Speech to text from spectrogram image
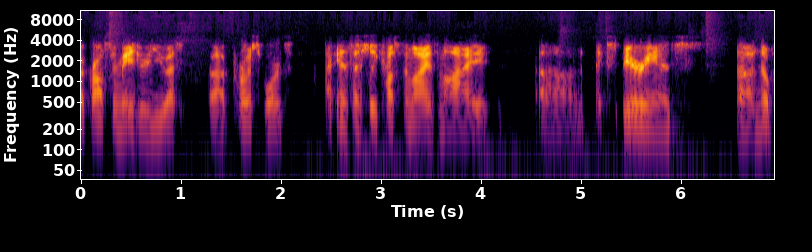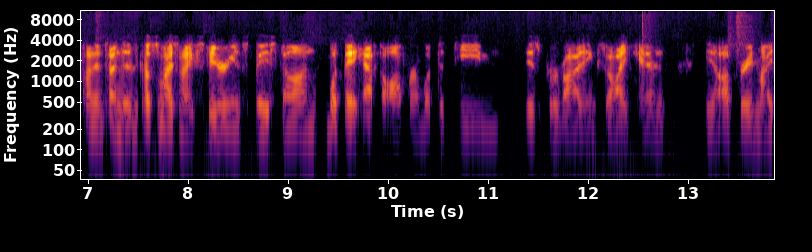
across the major U.S. Uh, pro sports, I can essentially customize my um, experience, uh, no pun intended, customize my experience based on what they have to offer and what the team is providing. So I can, you know, upgrade my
